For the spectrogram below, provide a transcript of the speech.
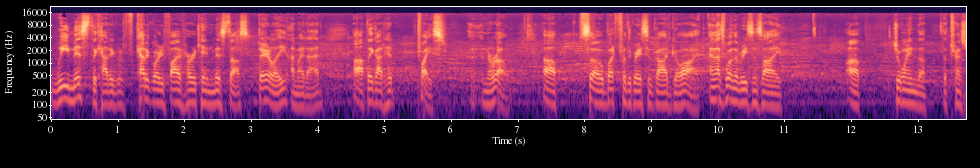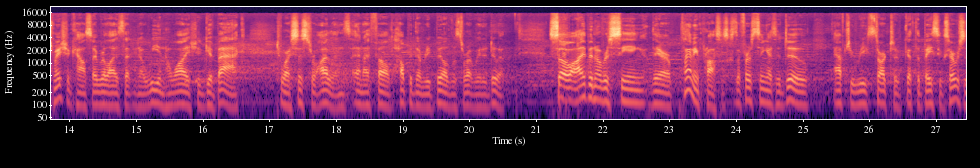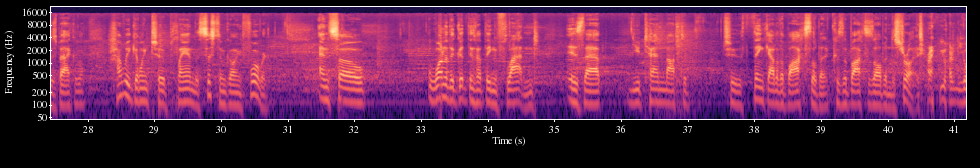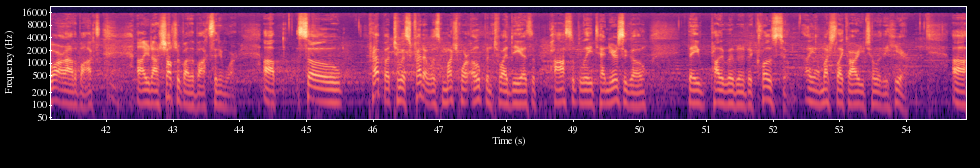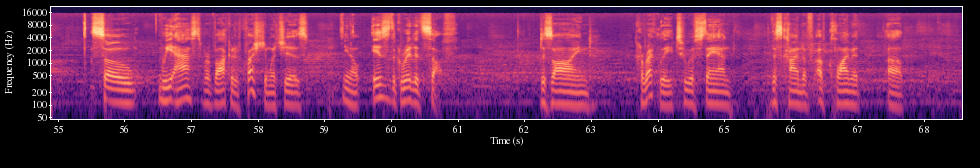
we missed the category, category 5 hurricane missed us barely i might add. Uh, they got hit twice in a row. Uh, so but for the grace of god go i and that's one of the reasons i uh, joined the, the transformation council. I realized that you know we in hawaii should give back to our sister islands and i felt helping them rebuild was the right way to do it so i've been overseeing their planning process because the first thing you have to do after you restart to get the basic services back, how are we going to plan the system going forward? And so, one of the good things about being flattened is that you tend not to to think out of the box a little bit because the box has all been destroyed. Right? You are you are out of the box. Uh, you're not sheltered by the box anymore. Uh, so, PREPA, to its credit, was much more open to ideas that possibly 10 years ago they probably would have been a bit close to. You know, much like our utility here. Uh, so we asked a provocative question, which is, you know, is the grid itself designed correctly to withstand this kind of, of climate uh,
